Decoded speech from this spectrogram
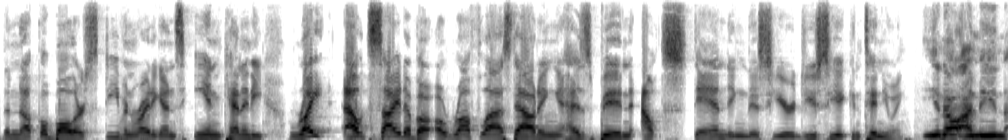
The knuckleballer steven wright against ian kennedy. Right outside of a, a rough last outing has been outstanding this year. Do you see it continuing you know, I mean,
